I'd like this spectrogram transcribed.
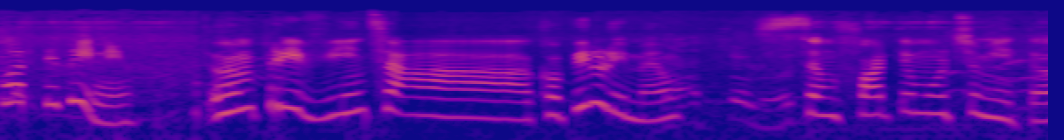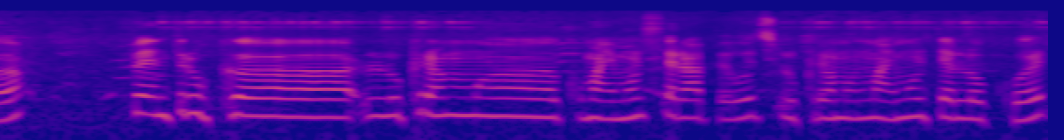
foarte bine. În privința copilului meu, sunt foarte mulțumită pentru că lucrăm uh, cu mai mulți terapeuți, lucrăm în mai multe locuri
